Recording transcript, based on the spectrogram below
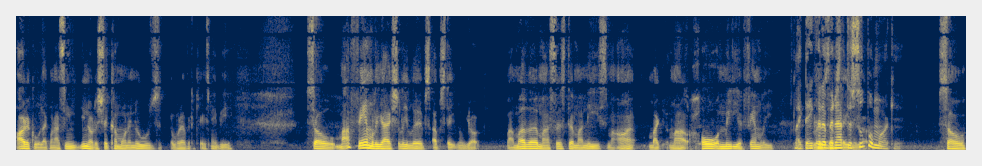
article, like when I seen you know the shit come on the news or whatever the case may be. So my family actually lives upstate New York. My mother, my sister, my niece, my aunt, my my whole immediate family Like they could have been at the New York. So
